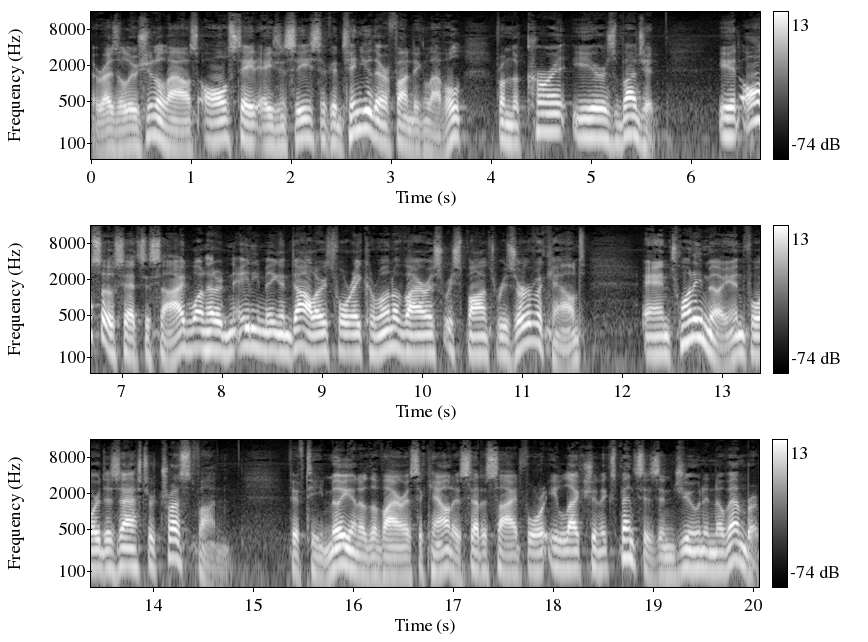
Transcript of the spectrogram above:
The resolution allows all state agencies to continue their funding level from the current year's budget. It also sets aside $180 million for a coronavirus response reserve account and 20 million for a disaster trust fund. 15 million of the virus account is set aside for election expenses in June and November.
